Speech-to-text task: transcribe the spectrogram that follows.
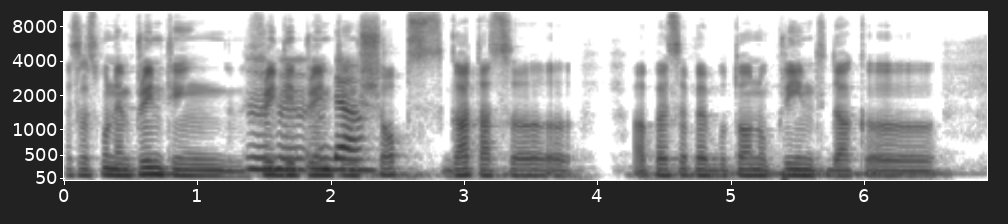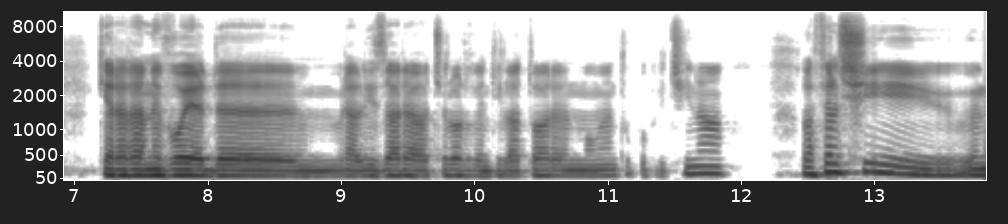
hai să spunem, printing, 3D Mhm, printing da. shops, gata să apese pe butonul print dacă chiar era nevoie de realizarea celor ventilatoare în momentul cu pricina. La fel și în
